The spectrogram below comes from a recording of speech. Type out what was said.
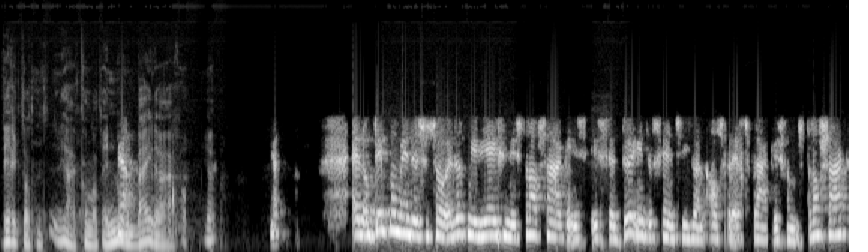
werkt dat, ja, kan dat enorm Ja. bijdragen. Ja. En op dit moment is het zo, dat mediation in strafzaken is, is eh, de interventie van als er echt sprake is van een strafzaak.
